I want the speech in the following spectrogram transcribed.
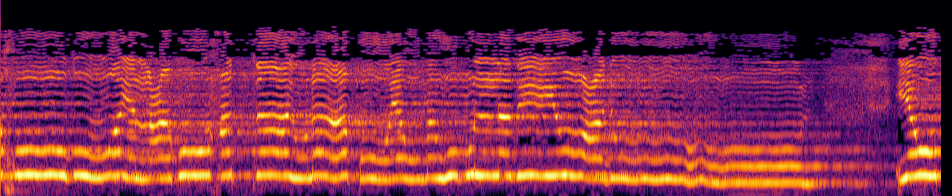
يخوضوا ويلعبوا حتى يلاقوا يومهم الذي يوعدون. يوم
